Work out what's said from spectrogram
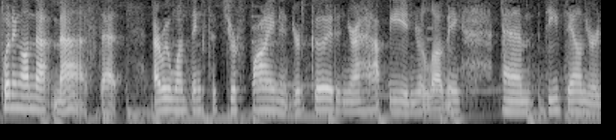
putting on that mask that everyone thinks that you're fine and you're good and you're happy and you're loving. And deep down you're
